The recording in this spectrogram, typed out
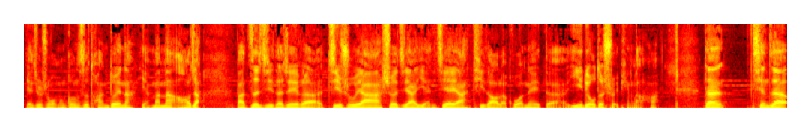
也就是我们公司团队呢，也慢慢熬着，把自己的这个技术呀、设计啊、眼界呀，提到了国内的一流的水平了哈。但现在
